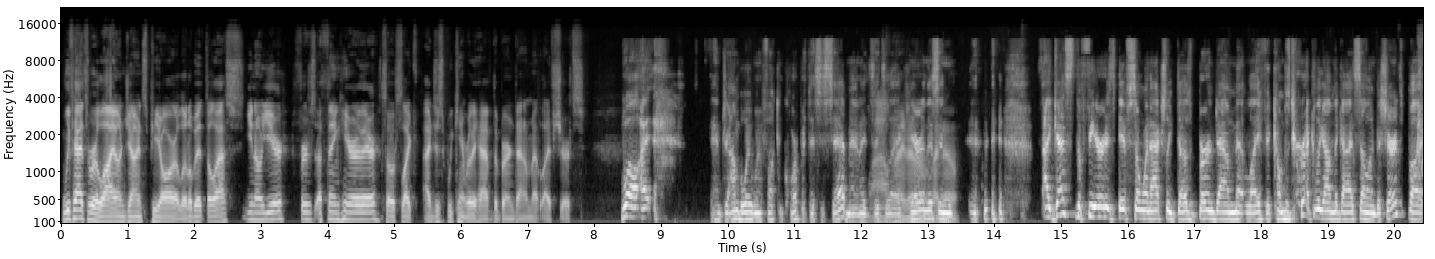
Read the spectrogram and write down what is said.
we've had to rely on Giants PR a little bit the last you know year for a thing here or there. So it's like I just we can't really have the burn down MetLife shirts. Well, I damn Jomboy went fucking corporate. This is sad, man. It's it's like know, hearing this I and I guess the fear is if someone actually does burn down MetLife, it comes directly on the guy selling the shirts. But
